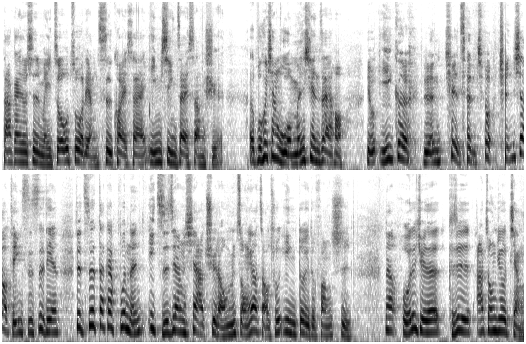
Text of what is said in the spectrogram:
大概就是每周做两次快筛，阴性在上学，而不会像我们现在哈。有一个人确诊就全校停十四天，就这大概不能一直这样下去了。我们总要找出应对的方式。那我就觉得，可是阿中就讲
